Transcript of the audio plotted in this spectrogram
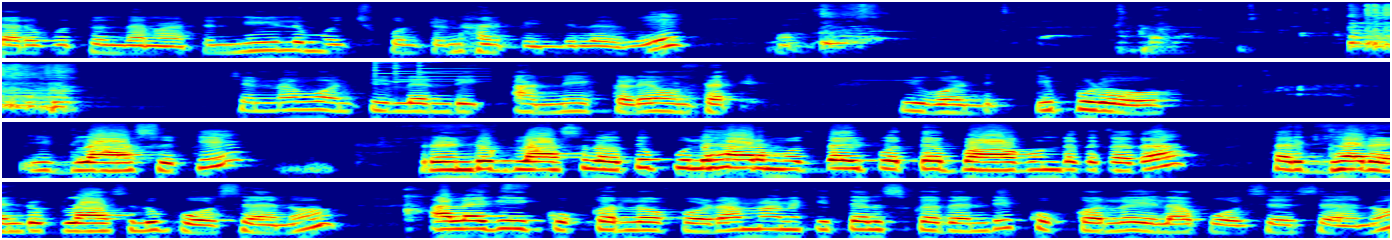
జరుగుతుంది అనమాట నీళ్ళు ముంచుకుంటున్నారు బిందులోవి చిన్న వంటిలండి అన్ని ఇక్కడే ఉంటాయి. ఇవ్వండి. ఇప్పుడు ఈ గ్లాసుకి రెండు గ్లాసులు అయితే పులిహార ముద్ద అయిపోతే బాగుండదు కదా. సరిగ్గా రెండు గ్లాసులు పోసాను. అలాగే ఈ కుక్కర్లో కూడా మనకి తెలుసు కదండి కుక్కర్లో ఇలా పోసేసాను.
